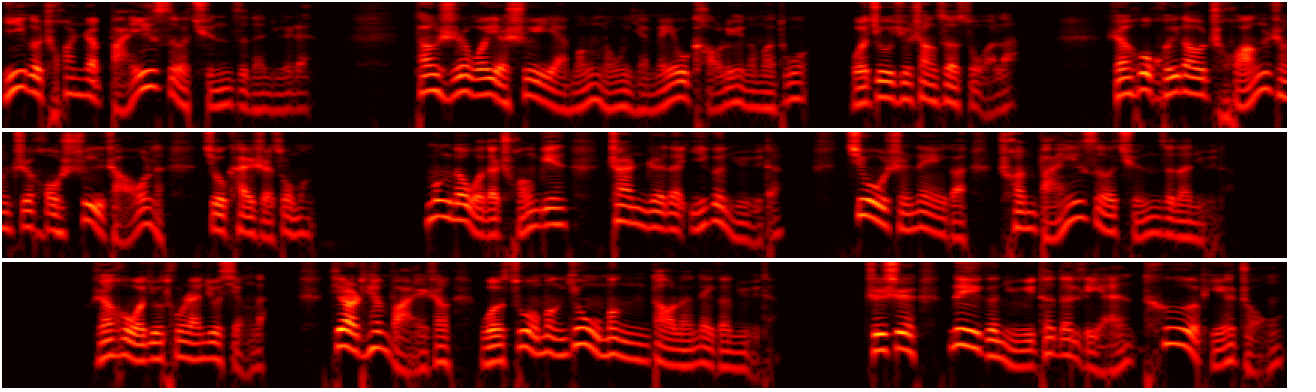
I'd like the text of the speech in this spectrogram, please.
一个穿着白色裙子的女人。当时我也睡眼朦胧，也没有考虑那么多，我就去上厕所了。然后回到床上之后睡着了，就开始做梦，梦到我的床边站着的一个女的，就是那个穿白色裙子的女的。然后我就突然就醒了。第二天晚上，我做梦又梦到了那个女的。只是那个女的的脸特别肿，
